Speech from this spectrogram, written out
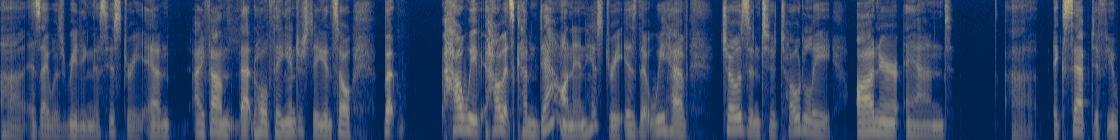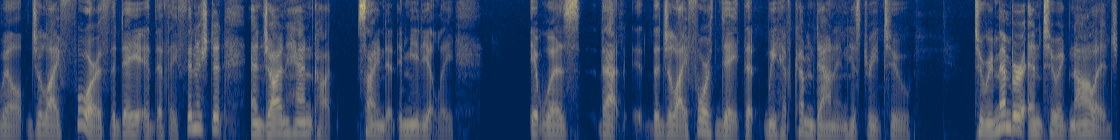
uh, as I was reading this history. And I found that whole thing interesting. And so, but how we how it's come down in history is that we have chosen to totally honor and uh, accept, if you will, July 4th, the day that they finished it, and John Hancock signed it immediately. It was that the July 4th date that we have come down in history to to remember and to acknowledge.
